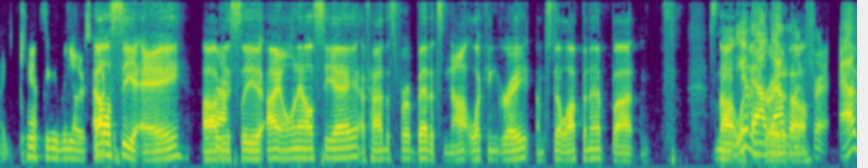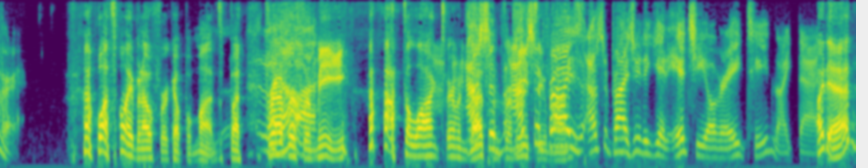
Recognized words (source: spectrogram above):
I can't think of any other stocks. LCA, obviously, I own LCA. I've had this for a bit. It's not looking great. I'm still up in it, but it's not Man, you've looking great that at one all. forever. well, it's only been out for a couple months, but forever Well, no, for me. it's a long-term I'm, investment sur- for me. I'm surprised. I'm surprised you didn't get itchy over 18 like that. I did.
